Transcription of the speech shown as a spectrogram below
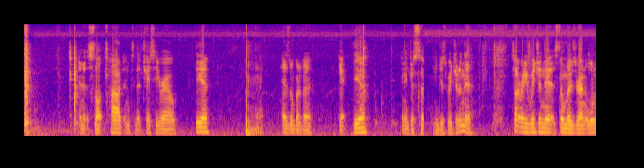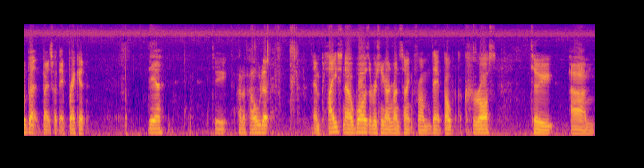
and it slots hard into that chassis rail there. Has a little bit of a gap there, and it just you just wedge it in there. It's not really wedged in there, it still moves around a little bit, but it's got that bracket there to kind of hold it in place. Now, I was originally going to run something from that bolt across to um,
